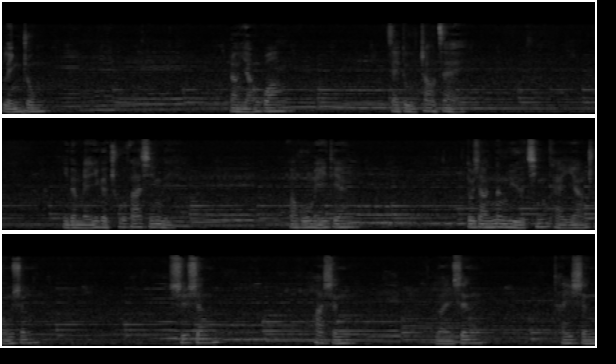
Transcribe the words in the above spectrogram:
林中，让阳光再度照在。你的每一个出发心里，仿佛每一天都像嫩绿的青苔一样重生。湿生、化生、卵生、胎生、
